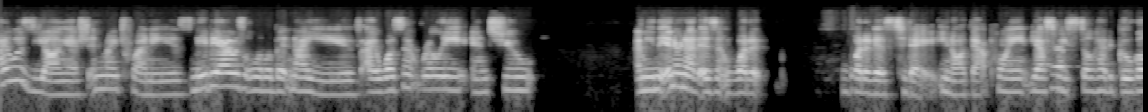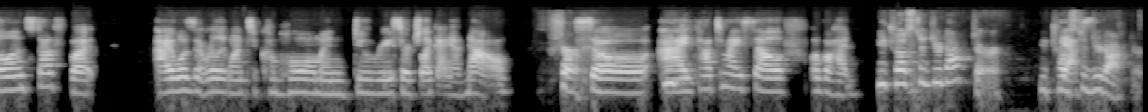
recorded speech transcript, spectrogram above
I was youngish in my 20s. Maybe I was a little bit naive. I wasn't really into I mean, the internet isn't what it what it is today, you know, at that point. Yes, Yeah. we still had Google and stuff, but I wasn't really one to come home and do research like I am now. Sure. So. I thought to myself, oh, go ahead. You trusted your doctor. You trusted Yes. your doctor.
